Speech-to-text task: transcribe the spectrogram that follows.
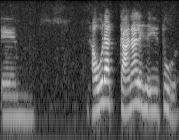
eh, ahora canales de YouTube.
